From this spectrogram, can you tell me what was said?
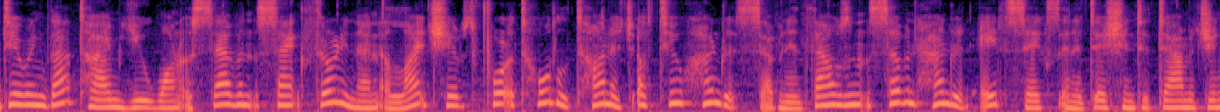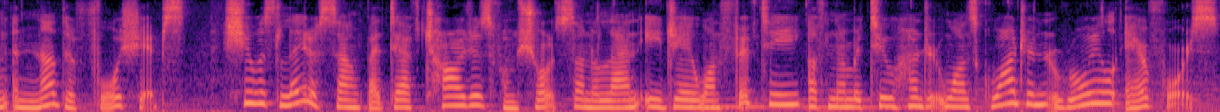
During that time, U-107 sank 39 Allied ships for a total tonnage of 217,786 in addition to damaging another four ships. She was later sunk by depth charges from Short Sunderland EJ-150 of No. 201 Squadron Royal Air Force.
